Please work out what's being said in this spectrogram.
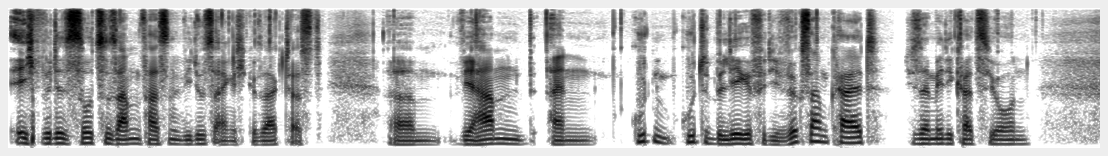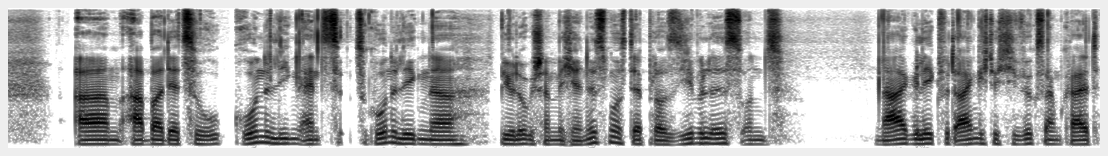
ich würde es so zusammenfassen, wie du es eigentlich gesagt hast. Ähm, wir haben ein guten, gute Belege für die Wirksamkeit dieser Medikation. Ähm, aber der zugrunde, liegen, ein zugrunde liegender biologischer Mechanismus, der plausibel ist und nahegelegt wird eigentlich durch die Wirksamkeit,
